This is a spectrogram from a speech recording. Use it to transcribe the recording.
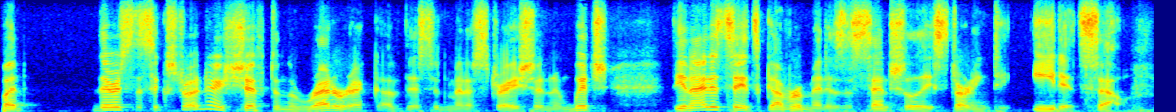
but there's this extraordinary shift in the rhetoric of this administration in which the United States government is essentially starting to eat itself.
